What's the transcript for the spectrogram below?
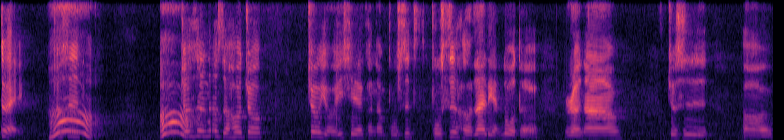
对，就是哦，就是那时候就就有一些可能不是不适合再联络的人啊，就是呃。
